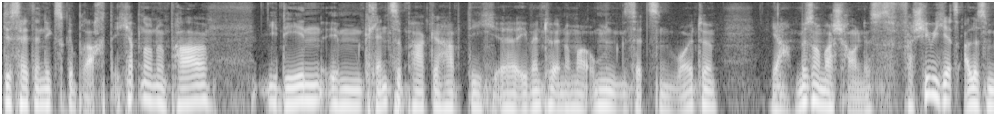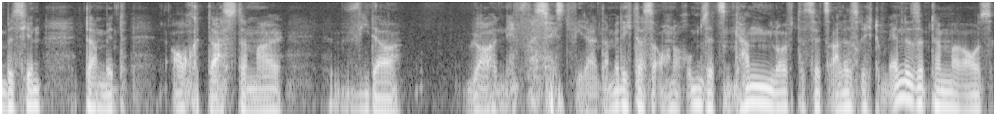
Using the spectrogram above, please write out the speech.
Das hätte nichts gebracht. Ich habe noch ein paar Ideen im Klenzepark gehabt, die ich äh, eventuell nochmal umsetzen wollte. Ja, müssen wir mal schauen. Das verschiebe ich jetzt alles ein bisschen, damit auch das dann mal wieder ja, nee, was heißt wieder? Damit ich das auch noch umsetzen kann, läuft das jetzt alles Richtung Ende September raus,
